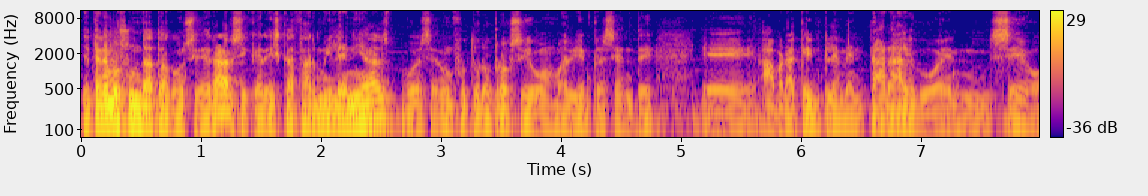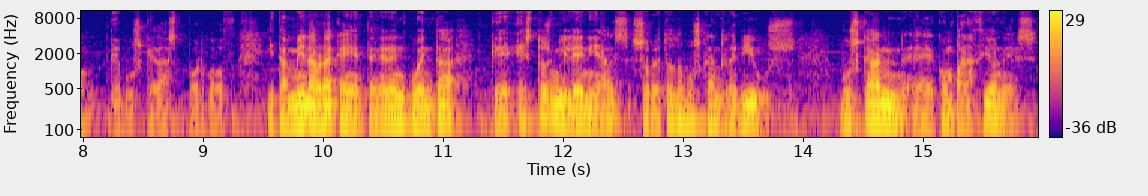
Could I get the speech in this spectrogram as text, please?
Ya tenemos un dato a considerar. Si queréis cazar millennials, pues en un futuro próximo, más bien presente, eh, habrá que implementar algo en SEO de búsquedas por voz. Y también habrá que tener en cuenta que estos millennials, sobre todo, buscan reviews, buscan eh, comparaciones,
